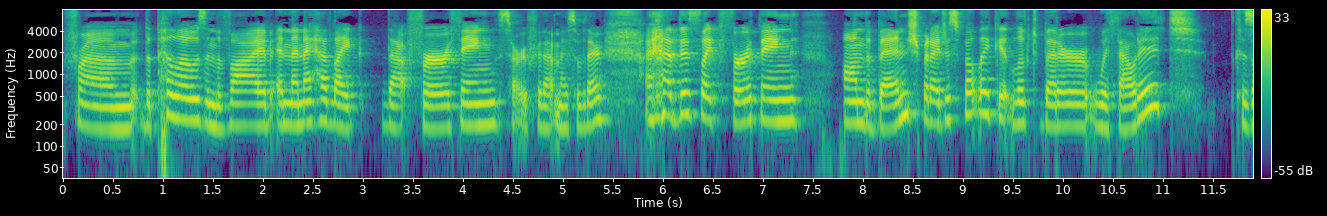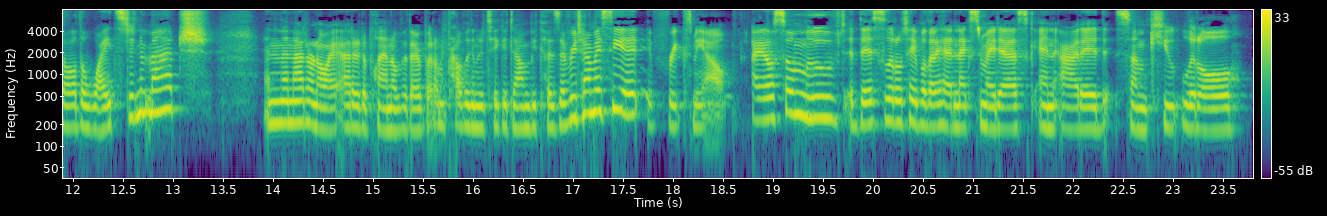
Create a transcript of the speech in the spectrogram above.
from the pillows and the vibe, and then I had like that fur thing. Sorry for that mess over there. I had this like fur thing on the bench, but I just felt like it looked better without it because all the whites didn't match. And then I don't know, I added a plant over there, but I'm probably gonna take it down because every time I see it, it freaks me out. I also moved this little table that I had next to my desk and added some cute little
